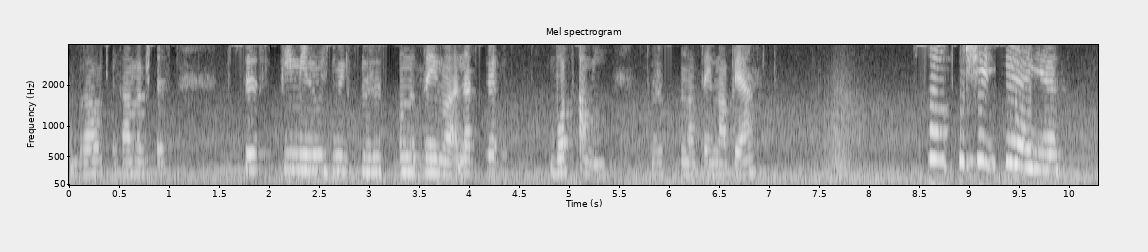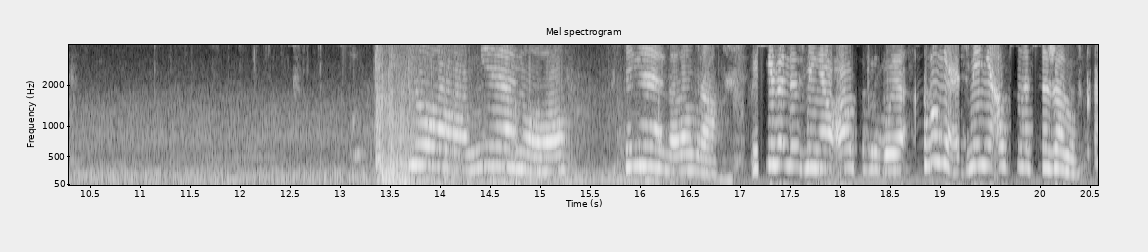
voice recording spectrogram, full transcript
Dobra, uciekamy przed wszystkimi ludźmi, którzy są na tej mapie. Znaczy, botami, którzy są na tej mapie. Co tu się dzieje? No, nie no. Się nie da, dobra. Już nie będę zmieniał auto, próbuję. Albo nie, zmienię auto na ciężarówkę.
